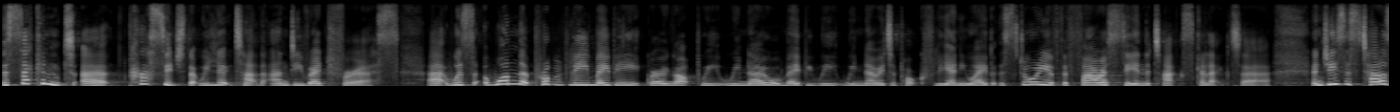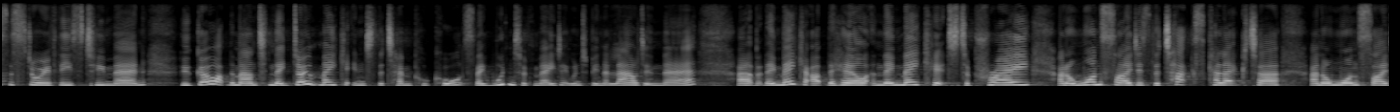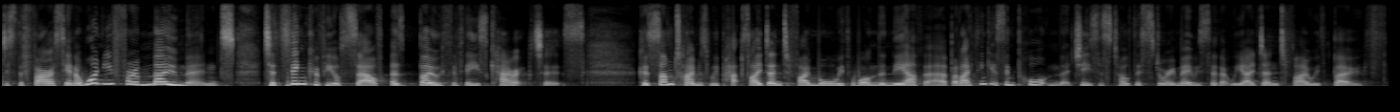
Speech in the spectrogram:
The second uh, passage that we looked at that Andy read for us uh, was one that probably maybe growing up we, we know, or maybe we, we know it apocryphally anyway, but the story of the Pharisee and the tax collector. And Jesus tells the story of these two men who go up the mountain. They don't make it into the temple courts. They wouldn't have made it, it wouldn't have been allowed in there. Uh, but they make it up the hill and they make it to pray. And on one side is the tax collector, and on one side is the Pharisee. And I want you for a moment to think of yourself as both of these characters. Because sometimes we perhaps identify more with one than the other, but I think it's important that Jesus told this story, maybe so that we identify with both.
